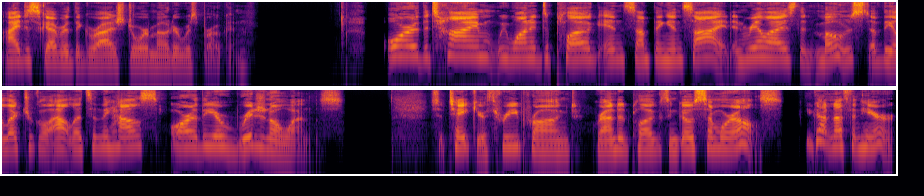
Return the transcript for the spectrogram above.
I discovered the garage door motor was broken. Or the time we wanted to plug in something inside and realized that most of the electrical outlets in the house are the original ones. So take your three pronged grounded plugs and go somewhere else. You got nothing here.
